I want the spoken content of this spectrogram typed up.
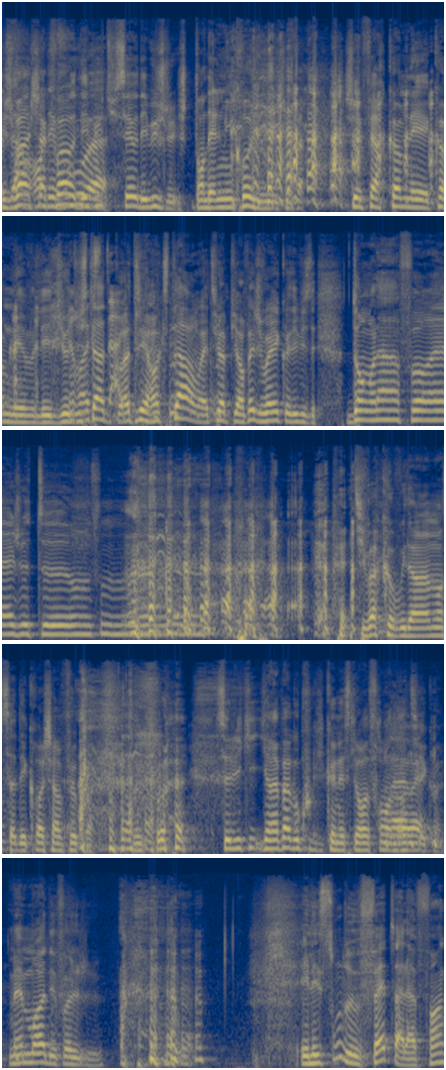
je vois à chaque fois, au début, tu sais, au début, je, tendais le micro, je, je, vais faire comme les, comme les, les dieux du stade, quoi, les rockstars, ouais, tu vois. Puis en fait, je voyais qu'au début, c'était Dans la forêt, je te. tu vois qu'au bout d'un moment, ça décroche un peu, quoi. celui qui. Il n'y en a pas beaucoup qui connaissent le refrain en entier, quoi. Même moi, des fois, je. Et les sons de fête à la fin,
